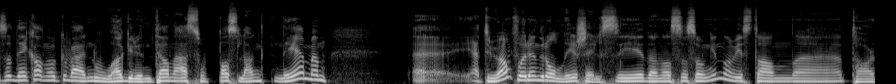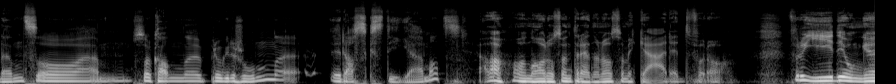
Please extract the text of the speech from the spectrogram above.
så, det kan jo ikke være noe av grunnen til han er såpass langt ned, men jeg tror han får en rolle i Chelsea denne sesongen, og hvis han uh, tar den, så, um, så kan progresjonen raskt stige her, Mats. Ja da, og han har også en trener nå som ikke er redd for å for å gi de unge,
